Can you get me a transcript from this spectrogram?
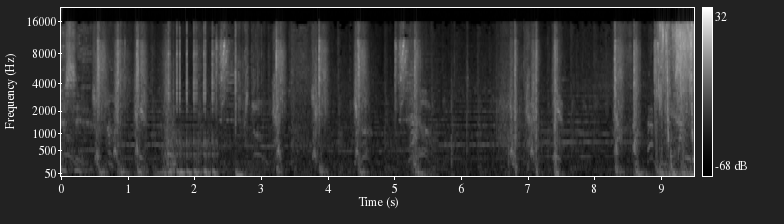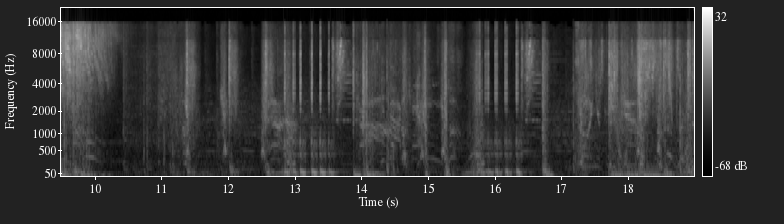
impressive. Thank you.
